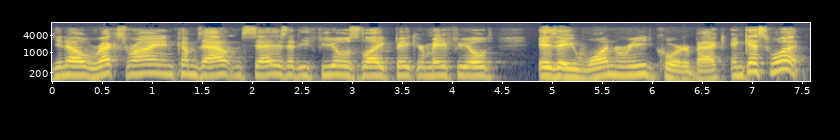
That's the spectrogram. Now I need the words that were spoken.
you know, Rex Ryan comes out and says that he feels like Baker Mayfield is a one read quarterback. And guess what?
